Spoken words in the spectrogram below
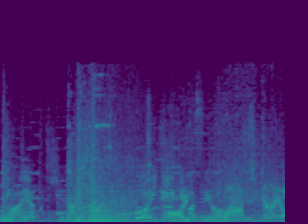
早くしないと。置いていきますよ。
